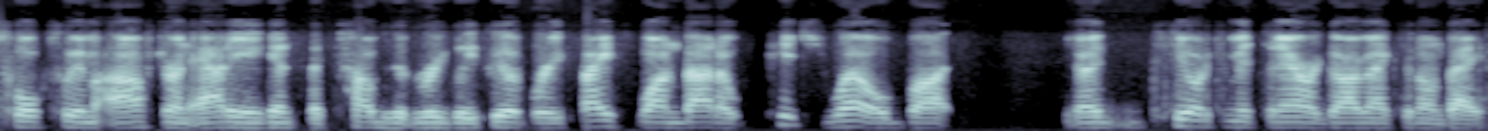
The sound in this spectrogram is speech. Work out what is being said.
talked to him after an outing against the Cubs at Wrigley Field where he faced one batter, pitched well, but, you know, fielder commits an error, guy makes it on base.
